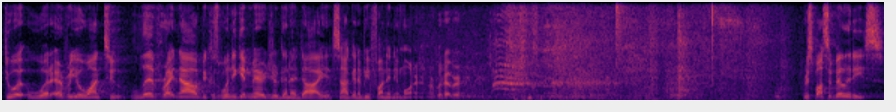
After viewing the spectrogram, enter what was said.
do it whatever you want to. Live right now because when you get married, you're gonna die. It's not gonna be fun anymore or whatever. Responsibilities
